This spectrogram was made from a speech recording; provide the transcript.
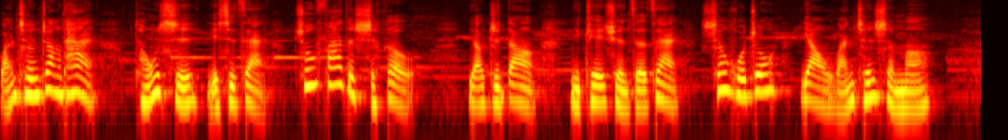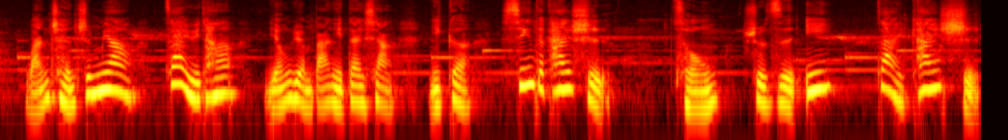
完成状态，同时也是在出发的时候。要知道，你可以选择在生活中要完成什么。完成之妙在于它永远把你带向一个。新的开始，从数字一再开始。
